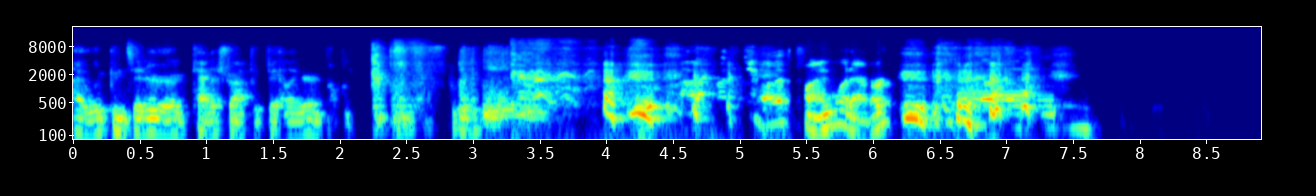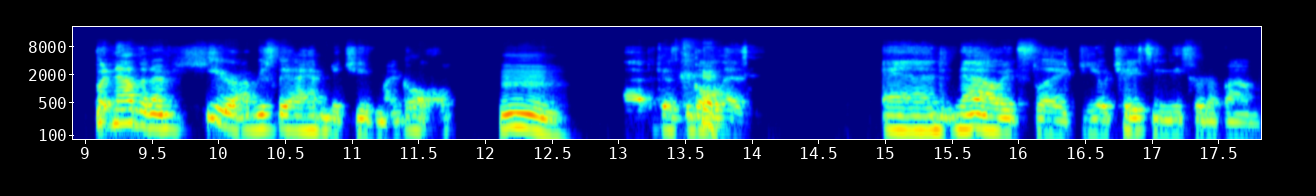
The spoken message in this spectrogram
I would consider a catastrophic failure and probably, uh, you know, that's fine, whatever. Um, but now that I'm here, obviously I haven't achieved my goal Hmm. uh, because the goal has, and now it's like you know chasing the sort of um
